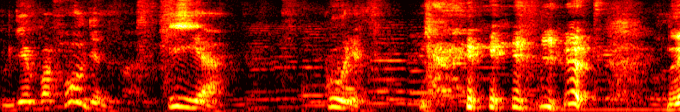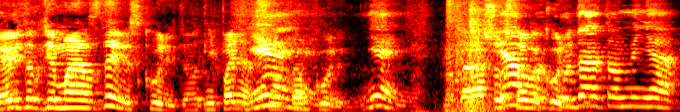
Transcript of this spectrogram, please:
где Бахолдин и я курят? Нет. Ну я видел, где Майлз Дэвис курит, и вот непонятно, что он там курит. не, не. Ну хорошо, Я что вы курите. куда-то у меня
